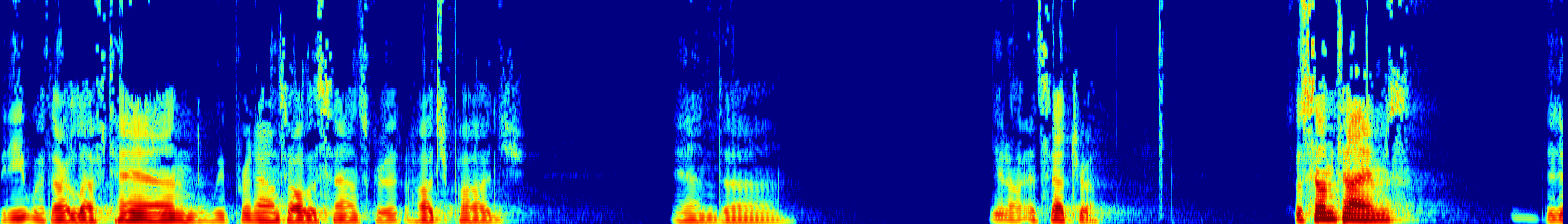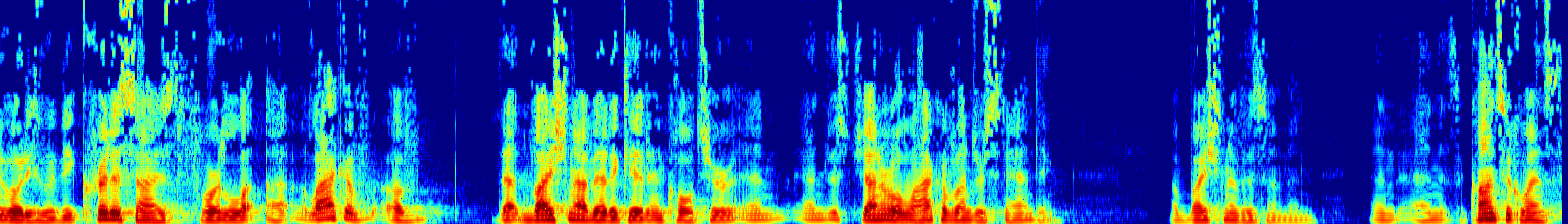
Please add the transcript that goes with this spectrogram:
We eat with our left hand. We pronounce all the Sanskrit, hodgepodge, and uh, you know, etc. So sometimes the devotees would be criticized for uh, lack of, of that Vaishnava etiquette and culture, and, and just general lack of understanding of Vaishnavism, and and and as a consequence,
